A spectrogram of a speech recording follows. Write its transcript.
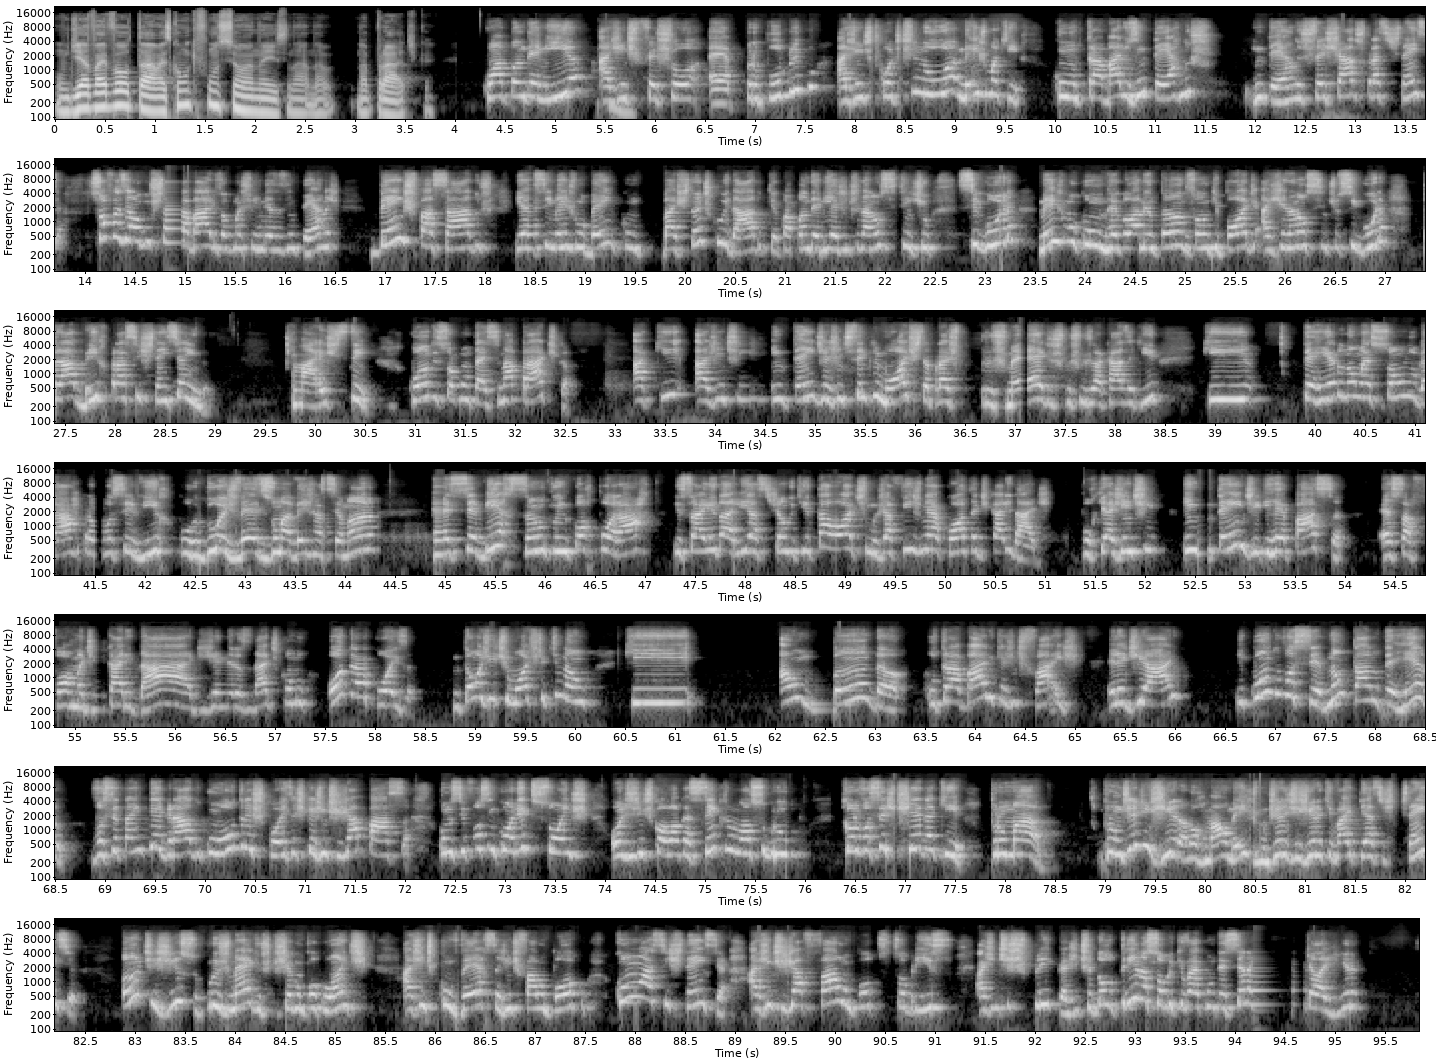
Um dia vai voltar, mas como que funciona isso na, na, na prática? Com a pandemia, a gente fechou é, para o público, a gente continua, mesmo aqui, com trabalhos internos, internos, fechados para assistência, só fazendo alguns trabalhos, algumas firmezas internas, bem espaçados e assim mesmo bem com bastante cuidado, porque com a pandemia a gente ainda não se sentiu segura, mesmo com regulamentando, falando que pode, a gente ainda não se sentiu segura para abrir para assistência ainda. Mas sim, quando isso acontece na prática, aqui a gente entende, a gente sempre mostra para os médios, para os filhos da casa aqui, que terreiro não é só um lugar para você vir por duas vezes, uma vez na semana, receber santo, incorporar e sair dali achando que está ótimo, já fiz minha cota de caridade. Porque a gente entende e repassa essa forma de caridade, generosidade como outra coisa. Então a gente mostra que não, que a Umbanda, o trabalho que a gente faz, ele é diário, e quando você não está no terreiro, você está integrado com outras coisas que a gente já passa, como se fossem conexões, onde a gente coloca sempre no nosso grupo. Quando você chega aqui para uma para um dia de gira normal mesmo, um dia de gira que vai ter assistência, antes disso, para os médios que chegam um pouco antes, a gente conversa, a gente fala um pouco. Com a assistência, a gente já fala um pouco sobre isso, a gente explica, a gente doutrina sobre o que vai acontecer naquela gira.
